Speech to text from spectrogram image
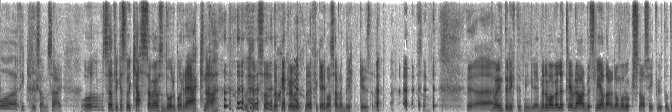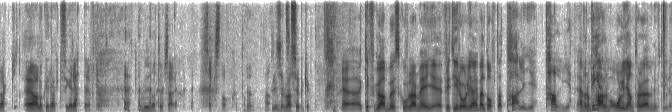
och jag fick liksom så här. Och sen fick jag stå i kassan, men jag var så dålig på att räkna. så då skickade de ut mig och fick jag gå och samla brickor istället. Så, det var inte riktigt min grej. Men det var väldigt trevliga arbetsledare. De var vuxna och så gick vi ut och drack öl och rökte cigaretter efteråt. Och vi var typ så här 16, 17. Ja, så det var superkul. Eh, Kefguab skolar mig. eh, Frityrolja är väldigt ofta talg. Talg. Även Vad om det? palmoljan tar över nu för tiden.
